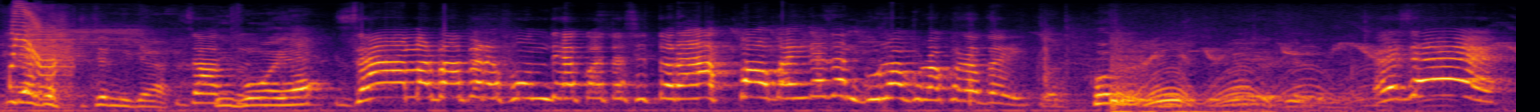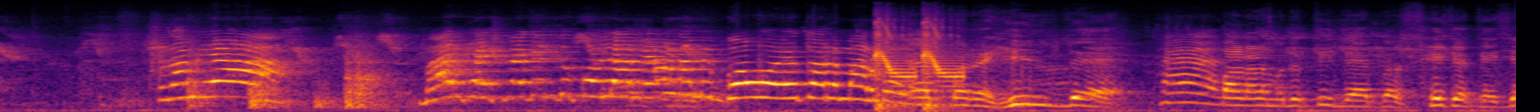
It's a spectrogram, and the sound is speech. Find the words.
কি রাখা কিচেন নিকে তুই তুই। বই হ্যাঁ? যা আমার বাপের ফোন দিয়া কইতাছি তোর হাত পাও ভাঙ্গা যান গুড়া গুড়া করে দেই। এই যে শোনা মিয়া মার খাইস না কিন্তু কইলাম এখন আমি বউ হয়ে একবারে হিল দে হ্যাঁ। পাড়ার মধ্যে তুই একবার সেচে তেছে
